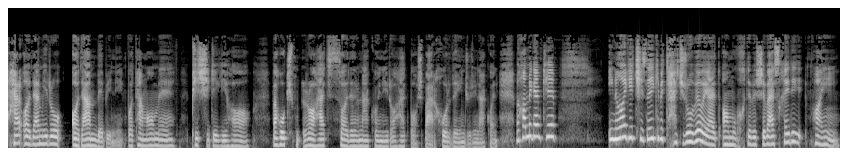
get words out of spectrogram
هر آدمی رو آدم ببینی. با تمام پیچیدگی ها و حکم راحت صادر نکنی راحت باش برخورده اینجوری نکنی. می‌خوام بگم که اینها یه چیزایی که به تجربه باید آموخته بشه و از خیلی پایین.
